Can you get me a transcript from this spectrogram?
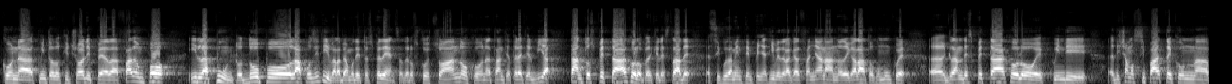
con eh, Quinto Rocchiccioli per fare un po' il punto, dopo la positiva, l'abbiamo detto, esperienza dello scorso anno con tanti atleti al via, tanto spettacolo perché le strade eh, sicuramente impegnative della Garfagnana hanno regalato comunque eh, grande spettacolo e quindi eh, diciamo si parte con un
